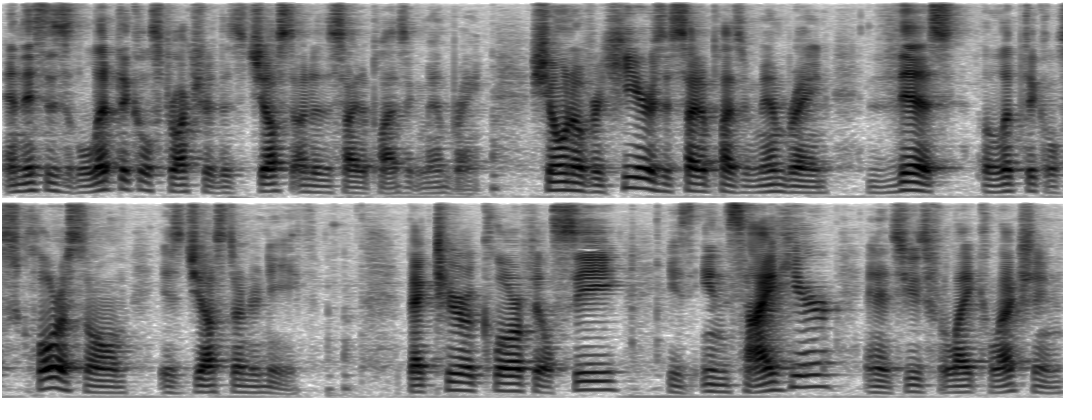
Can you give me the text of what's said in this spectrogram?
And this is elliptical structure that's just under the cytoplasmic membrane. Shown over here is the cytoplasmic membrane. This elliptical chlorosome is just underneath. Bacterial chlorophyll C is inside here and it's used for light collection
